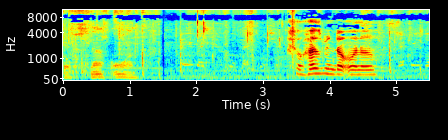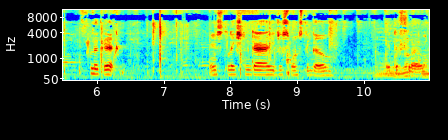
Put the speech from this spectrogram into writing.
go snap on. So husband don't want to look at installation guy. He just wants to go oh, with the flow.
